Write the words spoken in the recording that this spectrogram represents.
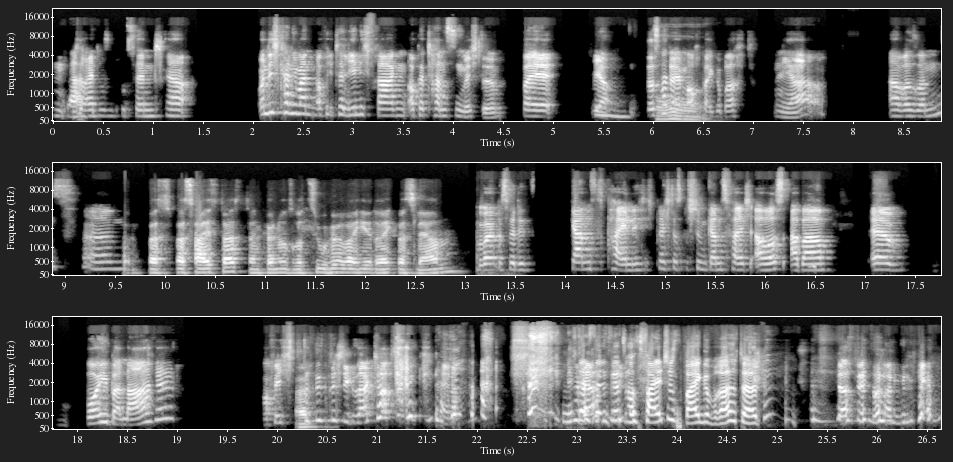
Hm, Ja. zu 1000 ja. Und ich kann jemanden auf Italienisch fragen, ob er tanzen möchte, weil ja, Mhm. das hat er ihm auch Oh. beigebracht. Ja, aber sonst, ähm Was was heißt das? Dann können unsere Zuhörer hier direkt was lernen. aber das wird jetzt ganz peinlich. Ich spreche das bestimmt ganz falsch aus, aber, äh, Vuoi ballare? Hoffe ich, dass Äh. ich's richtig gesagt habe. Nicht, dass er uns jetzt was Falsches beigebracht hat. Das wird unangenehm.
